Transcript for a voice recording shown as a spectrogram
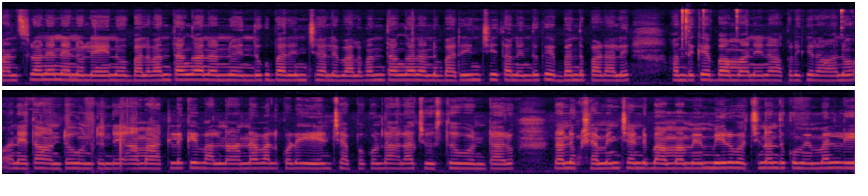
మనసులోనే నేను లేను. బలవంతంగా నన్ను ఎందుకు భరించాలి? బలవంతంగా నన్ను భరించి తను ఎందుకు ఇబ్బంది పడాలి? అందుకే బామ్మ నేను అక్కడికి రాను అనేత అంటూ ఉంటుంది. ఆ మాటలకి వాళ్ళ నాన్న వాళ్ళు కూడా ఏం చెప్పకుండా అలా చూస్తూ ఉంటారు. నన్ను క్షమించండి బామ్మ. మేము మీరు వచ్చినందుకు మిమ్మల్ని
